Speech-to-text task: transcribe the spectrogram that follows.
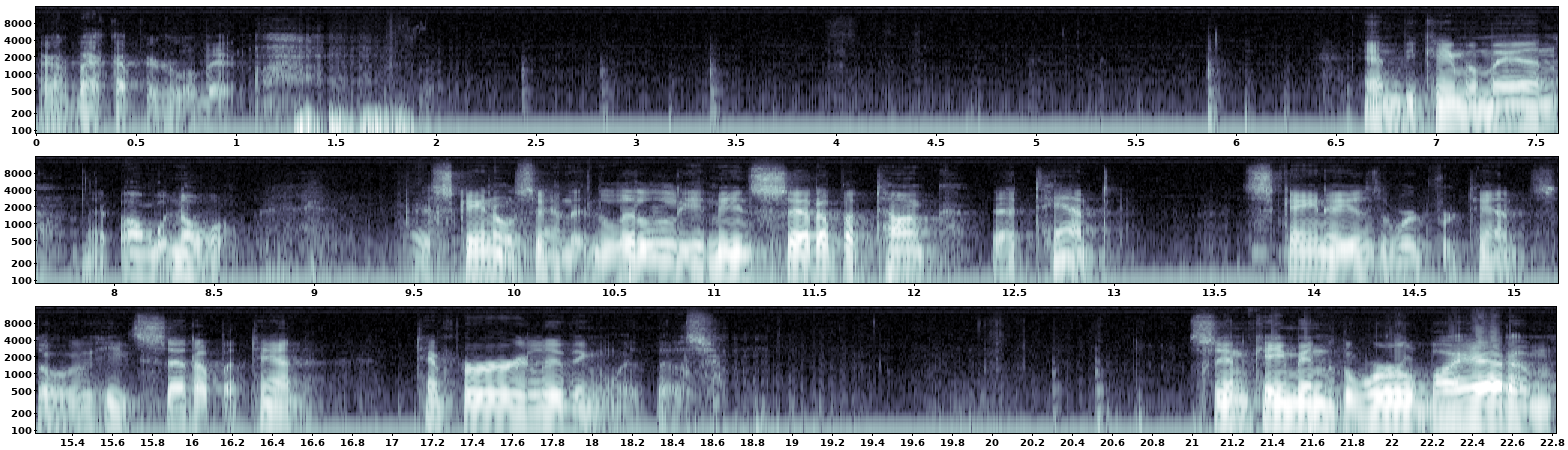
I got to back up here a little bit. And became a man. Oh, no, Scanos, and it literally means set up a, tunk, a tent. Scane is the word for tent. So he set up a tent, temporary living with us. Sin came into the world by Adam.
